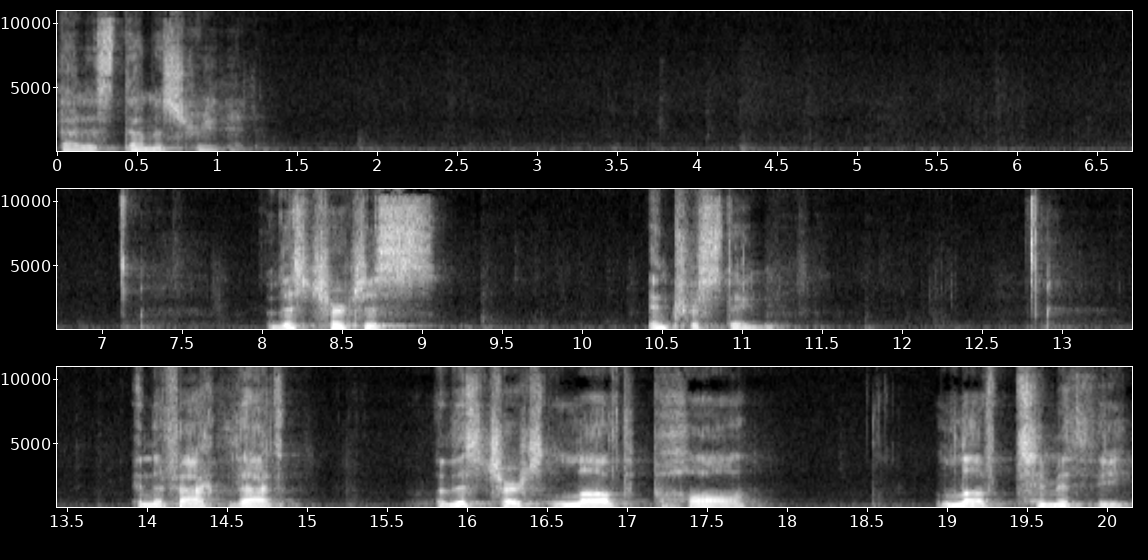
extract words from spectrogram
that is demonstrated. This church is interesting in the fact that this church loved Paul, loved Timothy,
